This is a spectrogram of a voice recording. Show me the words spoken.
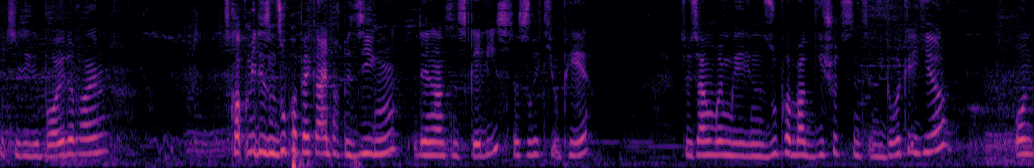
Jetzt hier die Gebäude rein. Jetzt kommt mir diesen Superpacker einfach besiegen. Mit den ganzen Skellies. Das ist richtig OP. Soll ich sagen, bringen wir den Super Magie-Schützen in die Brücke hier. Und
